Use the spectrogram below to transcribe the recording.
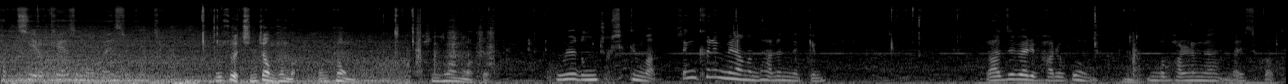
같이 이렇게 해서 먹으면 맛있을 것 같아. 소스가 진짜 엄청 마- 엄청 신선한 것 같아 우유 농축시킨 맛. 생크림이랑은 다른 느낌. 라즈베리 바르고 이거 바르면 맛있을 것 같아.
